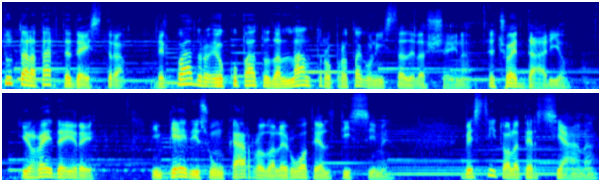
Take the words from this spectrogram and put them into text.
Tutta la parte destra del quadro è occupato dall'altro protagonista della scena, e cioè Dario, il re dei re, in piedi su un carro dalle ruote altissime, vestito alla persiana,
